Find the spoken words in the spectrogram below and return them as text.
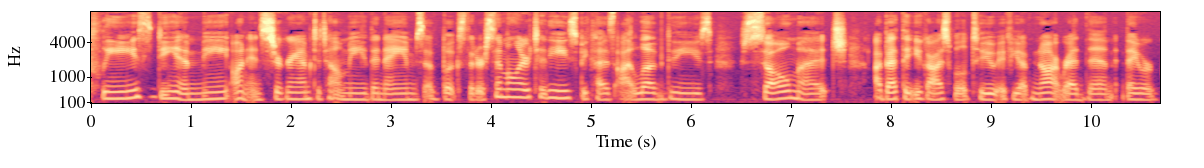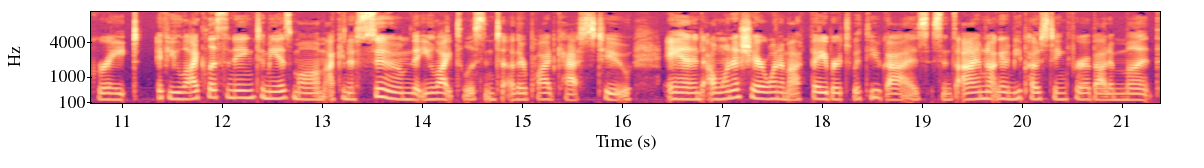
please DM me on Instagram to tell me the names of books that are similar to these because I loved these so much. I bet that you guys will too if you have not read them. They were great. If you like listening to me as mom, I can assume that you like to listen to other podcasts too. And I want to share one of my favorites with you guys since I'm not going to be posting for about a month.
